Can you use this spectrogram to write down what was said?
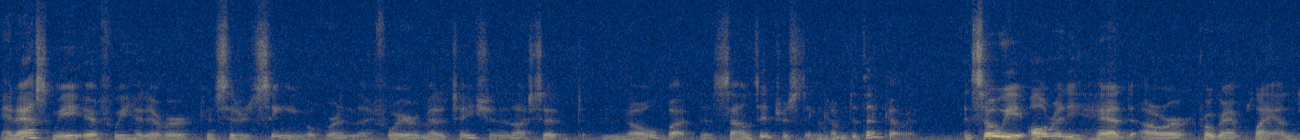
and asked me if we had ever considered singing over in the foyer of meditation, and I said, no, but it sounds interesting, mm-hmm. come to think of it. And so we already had our program planned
